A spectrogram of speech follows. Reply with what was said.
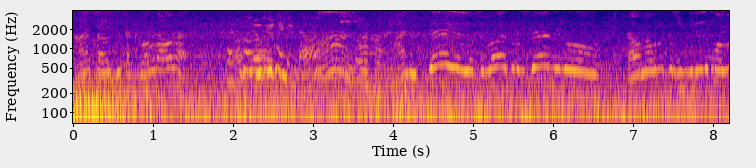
ఆ, తనకి చక్కగా రావాలా? ఆయన వస్తే వీళ్ళిద్దరిలో ఇక్కడ ఉంటే నేను ఎవరినెవరిని కూలీలు మొన్న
